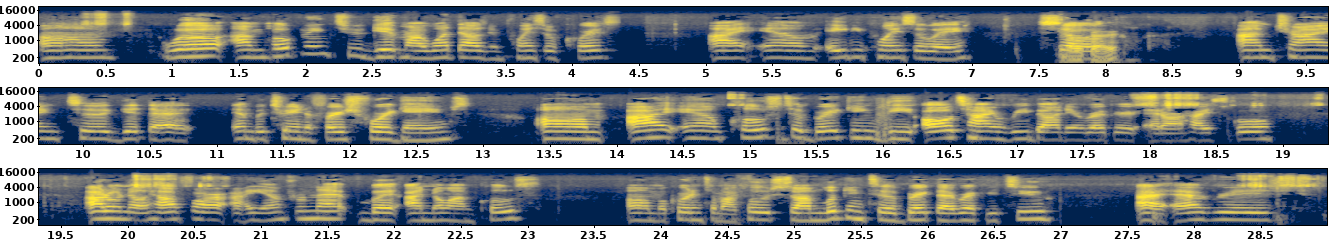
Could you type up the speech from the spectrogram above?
Um, well, I'm hoping to get my 1,000 points. Of course, I am 80 points away, so okay. I'm trying to get that in between the first four games. Um, I am close to breaking the all-time rebounding record at our high school. I don't know how far I am from that, but I know I'm close. Um, according to my coach, so I'm looking to break that record too. I averaged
